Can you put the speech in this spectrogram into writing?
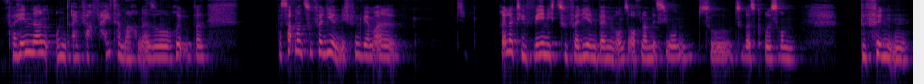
verhindern und einfach weitermachen? Also was hat man zu verlieren? Ich finde, wir haben alle relativ wenig zu verlieren, wenn wir uns auf einer Mission zu, zu was Größerem befinden.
